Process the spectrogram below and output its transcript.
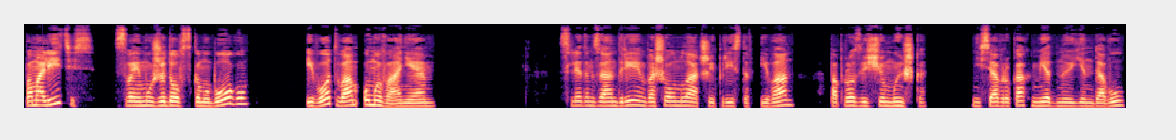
помолитесь своему жидовскому богу, и вот вам умывание». Следом за Андреем вошел младший пристав Иван по прозвищу Мышка, неся в руках медную яндаву,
